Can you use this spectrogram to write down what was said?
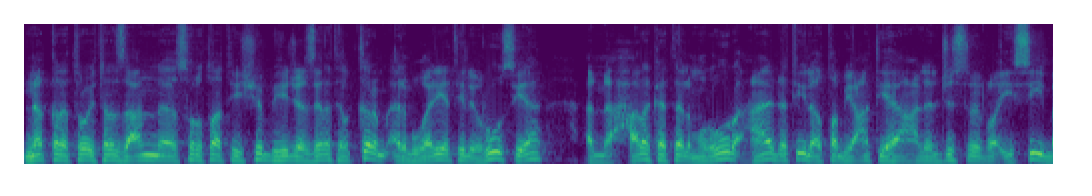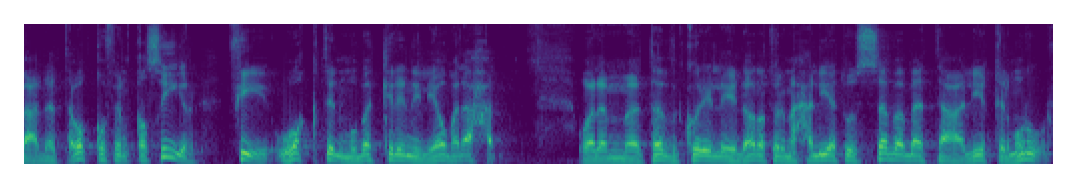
نقلت رويترز عن سلطات شبه جزيرة القرم المواليه لروسيا أن حركة المرور عادت إلى طبيعتها على الجسر الرئيسي بعد توقف قصير في وقت مبكر اليوم الأحد. ولم تذكر الإدارة المحلية سبب تعليق المرور.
